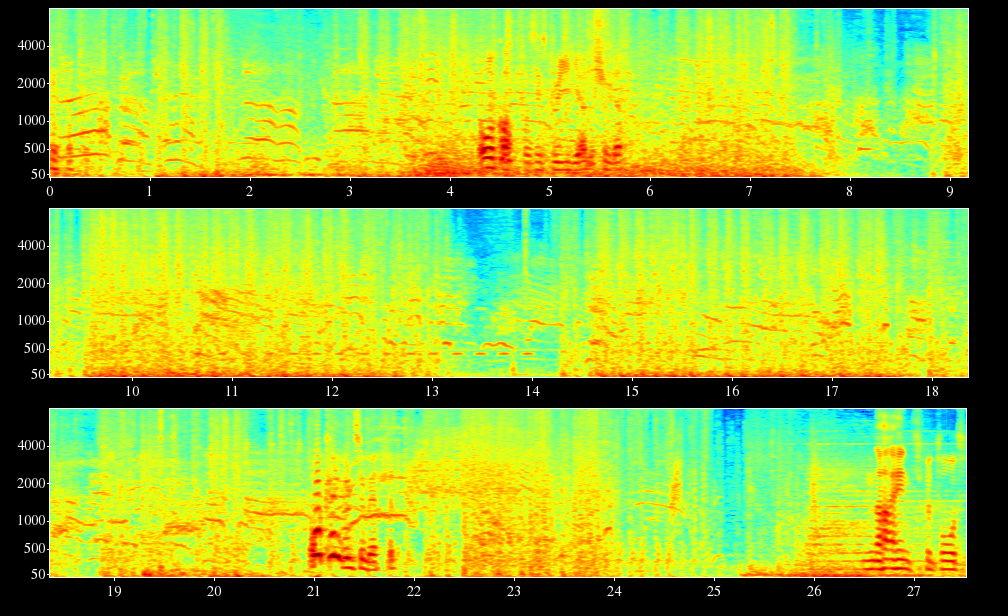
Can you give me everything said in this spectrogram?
oh Gott, was explodiert hier alles schon wieder? Oh, keine Munition mehr. Shit. Nein, ich bin tot.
